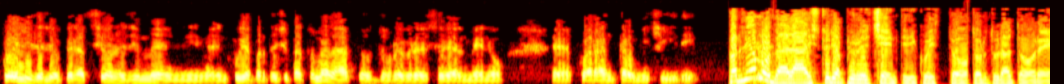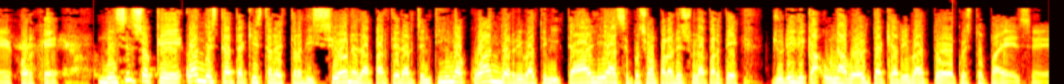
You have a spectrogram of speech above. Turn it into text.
Quelli delle operazioni in cui ha partecipato Malato dovrebbero essere almeno eh, 40 omicidi. Parliamo della storia più recente di questo torturatore, Jorge, nel senso che quando è stata chiesta l'estradizione da parte dell'Argentina, quando è arrivato in Italia, se possiamo parlare sulla parte giuridica una volta che è arrivato in questo paese.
